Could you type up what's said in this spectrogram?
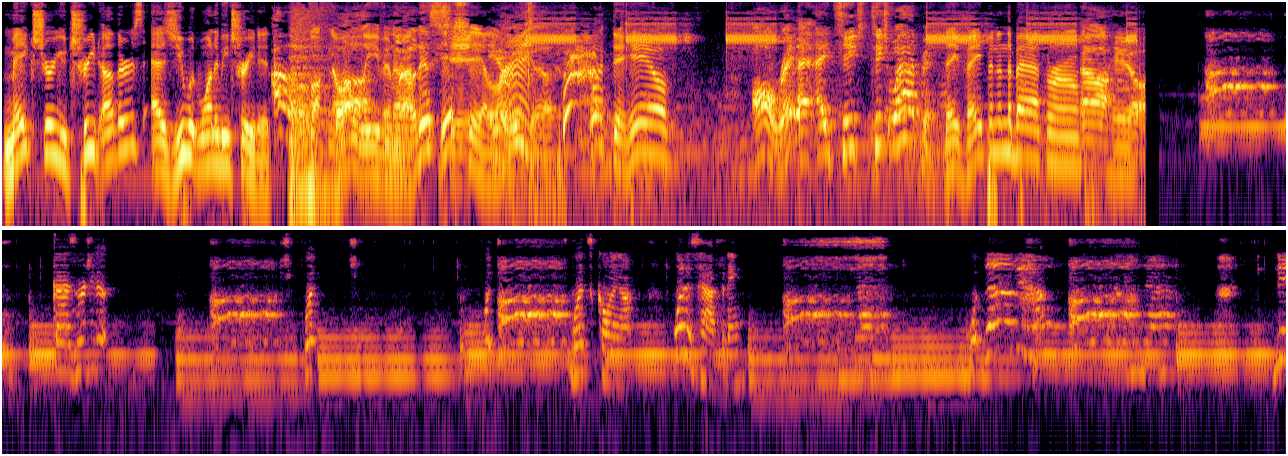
make sure you treat others as you would want to be treated. Oh, fuck no, I'm leaving, no, bro. this shit. shit, Here we lame. go. What the hell? Already? Hey, hey, teach, teach what happened. They vaping in the bathroom. Oh hell. Guys, where'd you go? What? What? What's going on? What is happening? What? How? What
